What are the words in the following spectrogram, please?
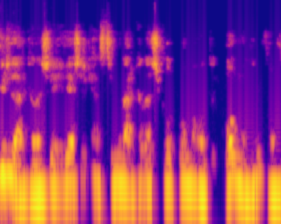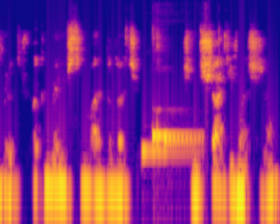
Bir de arkadaşlar hile açarken Steam'in arkada açık olup olmadığı, olmadığını kontrol edin. Bakın benim Steam arkada açık. Şimdi Shark açacağım.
